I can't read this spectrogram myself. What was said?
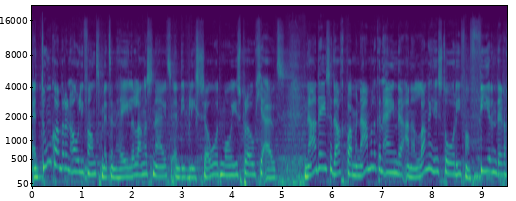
En toen kwam er een olifant met een hele lange snuit... en die blies zo het mooie sprookje uit. Na deze dag kwam er namelijk een einde aan een lange historie... van 34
